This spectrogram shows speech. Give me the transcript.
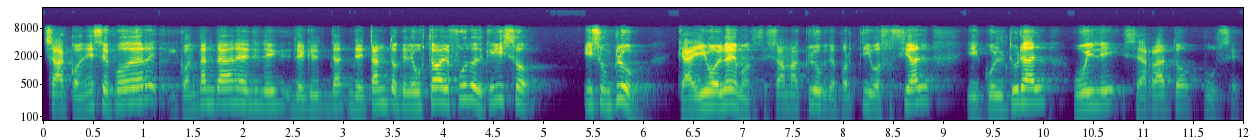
ya con ese poder y con tanta ganas de, tanto que le gustaba el fútbol, que hizo? Hizo un club, que ahí volvemos, se llama Club Deportivo Social y Cultural Willy Cerrato Puse.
